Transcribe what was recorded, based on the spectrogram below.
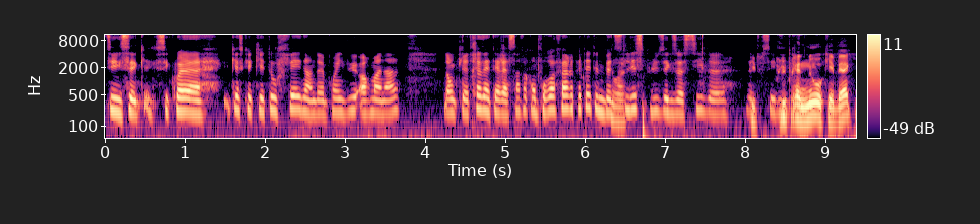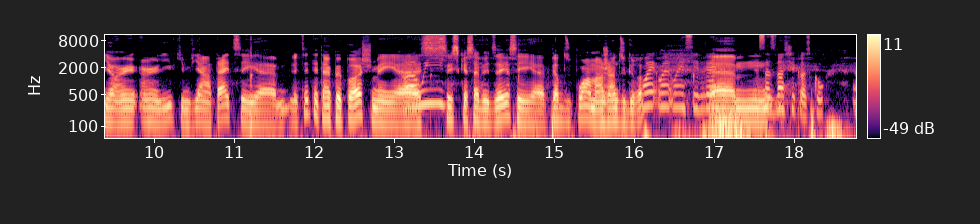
c'est, c'est quoi, qu'est-ce que keto fait d'un point de vue hormonal? Donc, euh, très intéressant. Fait qu'on pourra faire peut-être une petite liste plus exhaustive de, de tous ces livres. Plus près de nous, au Québec, il y a un, livre qui me vient en tête. C'est euh, Le titre est un peu poche, mais euh, ah c'est ce que ça veut dire. C'est perdre du poids en mangeant du gras. Oui, oui, oui, c'est vrai. ça se vend chez Costco.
